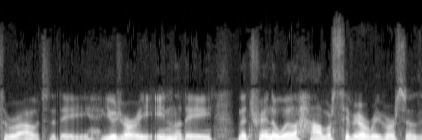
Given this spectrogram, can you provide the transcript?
throughout the day. Usually in a day, the trend will have several reversals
